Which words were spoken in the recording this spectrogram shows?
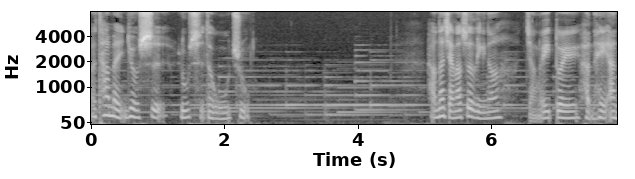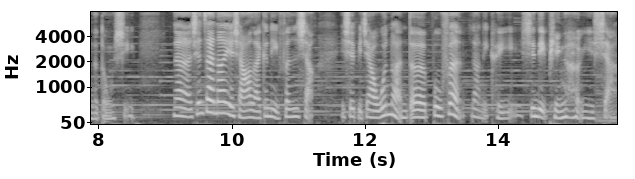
而他们又是如此的无助。好，那讲到这里呢，讲了一堆很黑暗的东西，那现在呢，也想要来跟你分享。一些比较温暖的部分，让你可以心理平衡一下。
